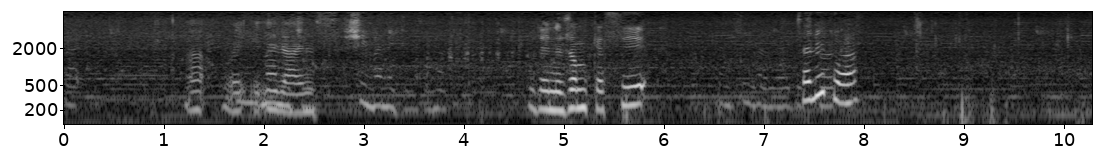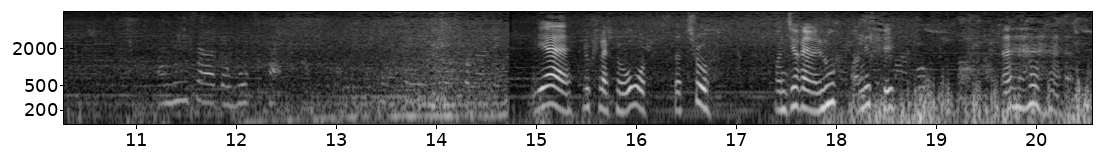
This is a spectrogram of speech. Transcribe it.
but Ah oui, he il a, une, manages. She manages. enough. Il a une jambe cassée. Salut toi. Yeah, look like a wolf, that's true. On dirait un loup, en effet.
